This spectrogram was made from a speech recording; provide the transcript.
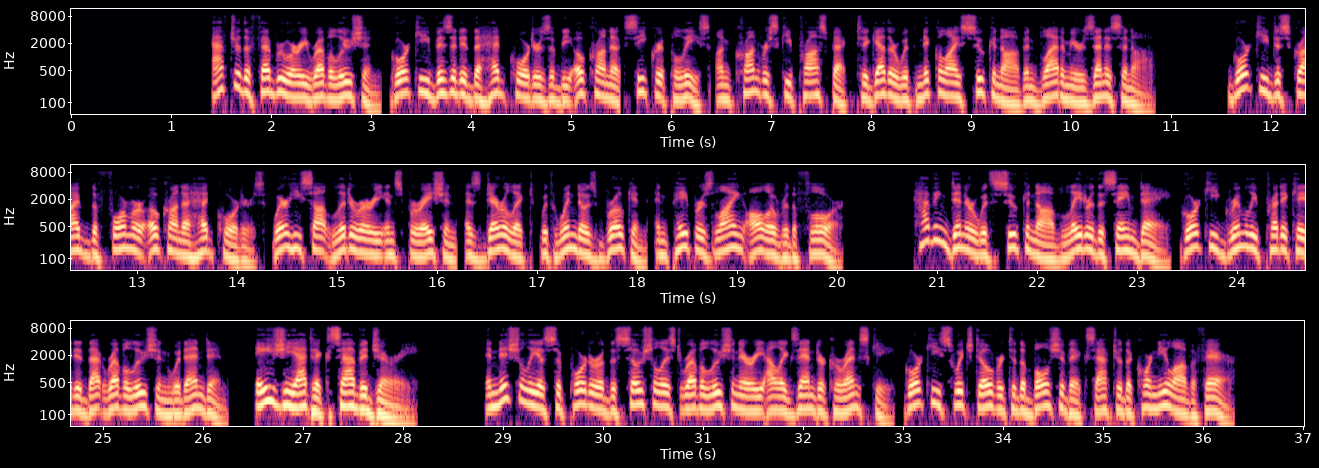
After the February Revolution, Gorky visited the headquarters of the Okhrana secret police on Kronversky Prospect together with Nikolai Sukhanov and Vladimir Zenzinov. Gorky described the former Okhrana headquarters, where he sought literary inspiration, as derelict, with windows broken, and papers lying all over the floor. Having dinner with Sukhanov later the same day, Gorky grimly predicated that revolution would end in Asiatic savagery. Initially a supporter of the socialist revolutionary Alexander Kerensky, Gorky switched over to the Bolsheviks after the Kornilov affair.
